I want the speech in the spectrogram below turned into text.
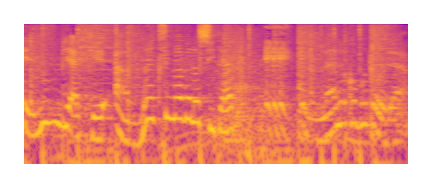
en un viaje a máxima velocidad en la locomotora.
